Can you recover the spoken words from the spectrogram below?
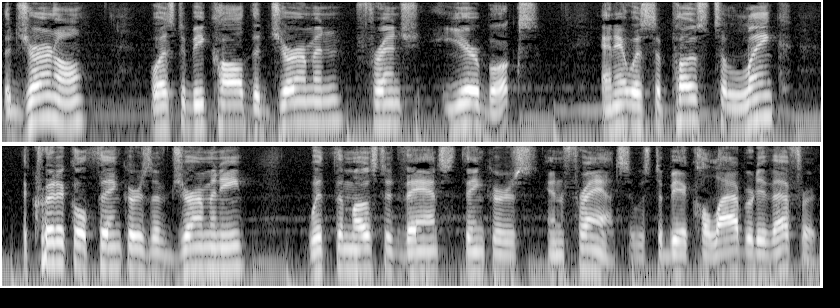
The journal was to be called the German French Yearbooks, and it was supposed to link the critical thinkers of Germany with the most advanced thinkers in France. It was to be a collaborative effort.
